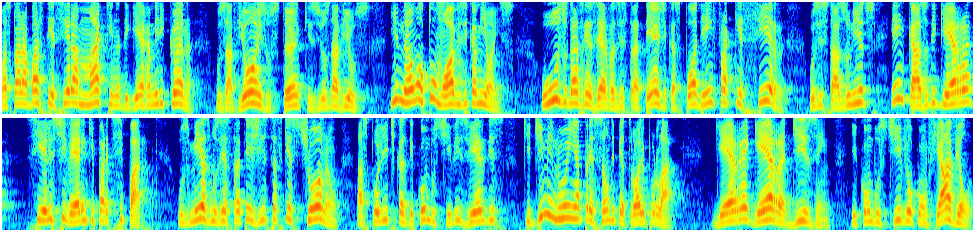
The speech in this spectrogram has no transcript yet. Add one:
mas para abastecer a máquina de guerra americana, os aviões, os tanques e os navios, e não automóveis e caminhões. O uso das reservas estratégicas pode enfraquecer os Estados Unidos em caso de guerra, se eles tiverem que participar. Os mesmos estrategistas questionam as políticas de combustíveis verdes que diminuem a pressão de petróleo por lá. Guerra é guerra, dizem, e combustível confiável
